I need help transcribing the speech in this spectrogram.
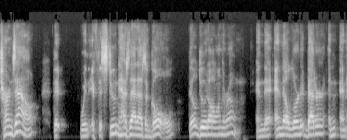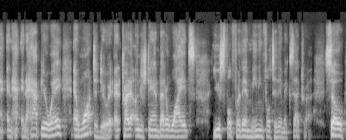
turns out that when if the student has that as a goal, they'll do it all on their own and they, and they'll learn it better and, and, and in a happier way and want to do it and try to understand better why it's useful for them meaningful to them etc so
